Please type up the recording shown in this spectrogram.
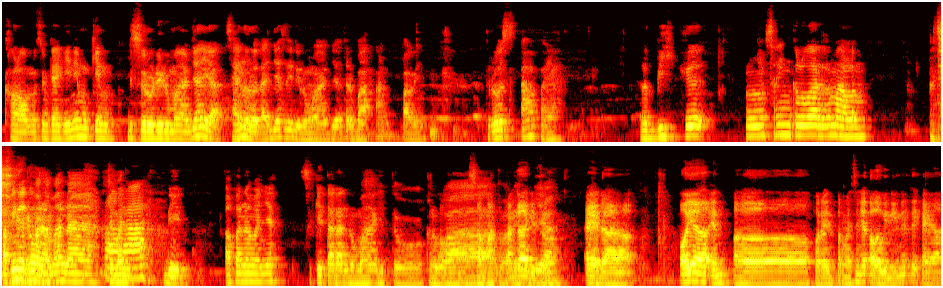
Kalau musim kayak gini mungkin disuruh di rumah aja ya, saya nurut aja sih di rumah aja terbahan paling. Terus apa ya? Lebih ke hmm, sering keluar malam. Tapi nggak ke mana-mana, cuman di apa namanya sekitaran rumah gitu keluar Oh, sama tetangga gitu. Iya. Eh ada Oh ya, in, eh, for information-nya kalau Windy ini kayak, kayak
